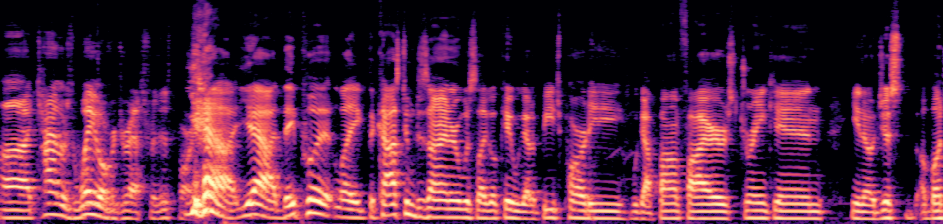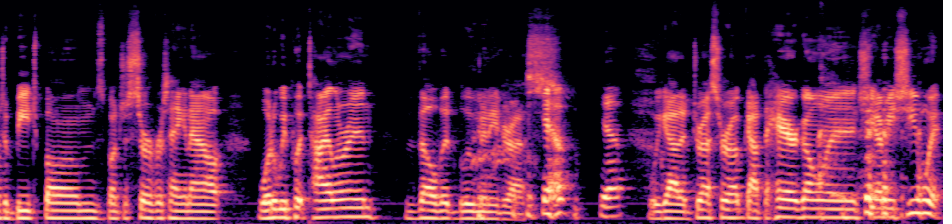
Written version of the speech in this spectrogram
Uh, Tyler's way overdressed for this party. Yeah, yeah. They put like the costume designer was like, okay, we got a beach party, we got bonfires, drinking, you know, just a bunch of beach bums, bunch of surfers hanging out. What do we put Tyler in? Velvet blue mini dress. Yep. Yep. We got to dress her up, got the hair going. She, I mean, she went,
